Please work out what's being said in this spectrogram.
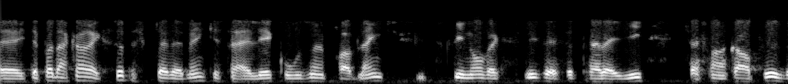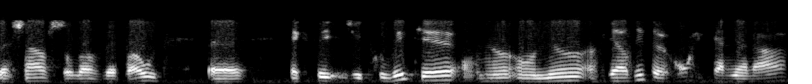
euh, étaient pas d'accord avec ça parce qu'ils savaient bien que ça allait causer un problème. Puis si tous les non-vaccinés ça essaient de travailler, ça fait encore plus de charges sur leurs épaules. Euh, fait que c'est- j'ai trouvé que on a, on a regardé de haut les camionneurs,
